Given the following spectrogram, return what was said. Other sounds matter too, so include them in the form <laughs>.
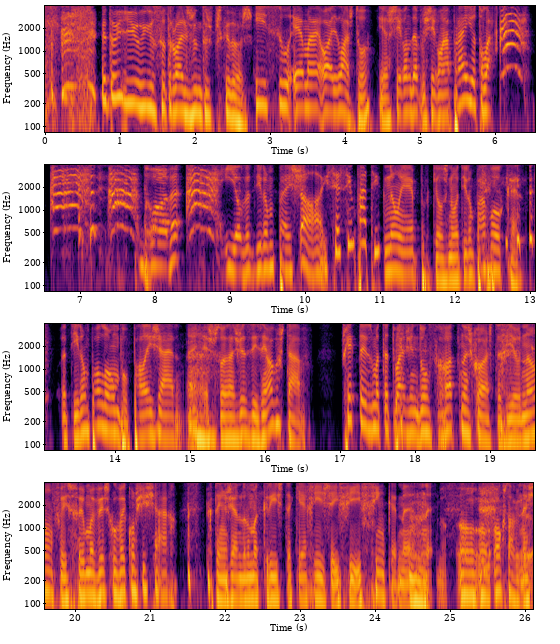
Então, e, o- e o seu trabalho junto dos pescadores? Isso é mais. Olha, lá estou. Eles chegam, da- chegam à praia e eu estou lá. Ah! Ah! Ah! De roda. Ah! E eles atiram-me peixe. Oh, isso é simpático. Não é porque eles não atiram para a boca, <laughs> atiram para o lombo, para aleijar. não é? As pessoas às vezes dizem: Ó Gustavo, porquê é que tens uma tatuagem de um serrote nas costas? E eu não, foi, isso foi uma vez que levei com um chicharro, que tem um género de uma crista que é rija e, fi- e finca na, na, Oh, oh, oh, Gustavo, na eh,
